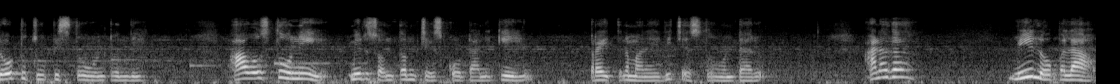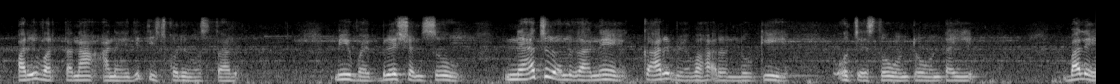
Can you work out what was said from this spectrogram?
లోటు చూపిస్తూ ఉంటుంది. ఆ వస్తువుని మీరు సొంతం చేసుకోవటానికి ప్రయత్నం అనేది చేస్తూ ఉంటారు. అనగా మీ లోపల పరివర్తన అనేది తీసుకొని వస్తారు. మీ వైబ్రేషన్స్ న్యాచురల్గానే కార్య వ్యవహారంలోకి వచ్చేస్తూ ఉంటూ ఉంటాయి. భలే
